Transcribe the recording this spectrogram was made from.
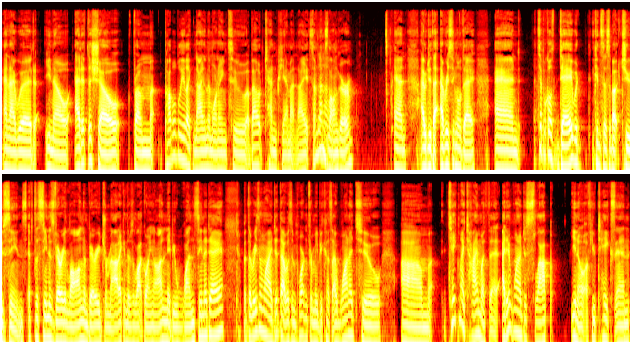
and I would, you know, edit the show from probably like 9 in the morning to about 10 p.m. at night, sometimes Uh-huh. longer and I would do that every single day. And a typical day would consist about two scenes. If the scene is very long and very dramatic and there's a lot going on, maybe one scene a day. But the reason why I did that was important for me because I wanted to um, take my time with it. I didn't want to just slap you know a few takes in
